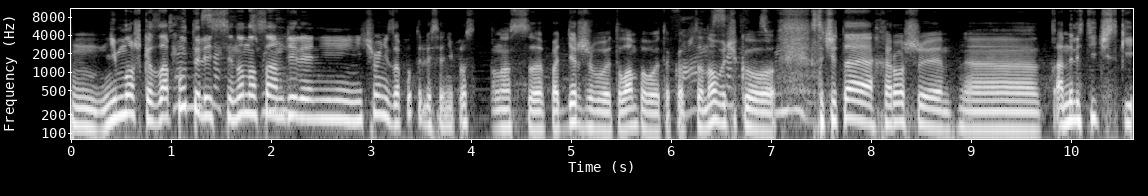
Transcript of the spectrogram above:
Немножко запутались, но на самом деле они ничего не запутались, они просто у нас э, поддерживают ламповую такую обстановочку, сочетая хорошие э, аналитические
